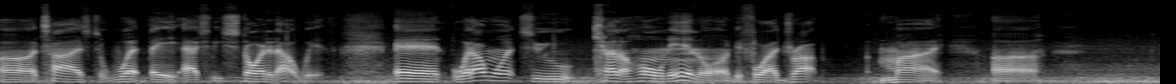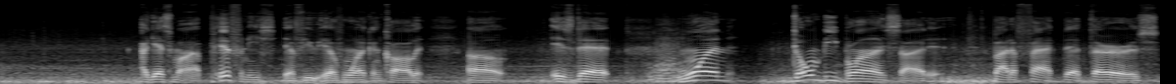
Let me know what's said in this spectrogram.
uh, ties to what they actually started out with. And what I want to kind of hone in on before I drop my, uh, I guess my epiphanies, if you if one can call it, uh, is that one, don't be blindsided by the fact that there's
